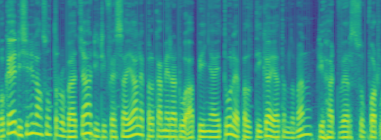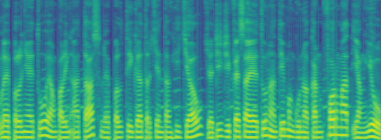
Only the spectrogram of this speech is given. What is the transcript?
Oke, di sini langsung terbaca di device saya level kamera 2 apinya itu level 3 ya, teman-teman. Di hardware support levelnya itu yang paling atas, level 3 tercentang hijau. Jadi device saya itu nanti menggunakan format yang YUP.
